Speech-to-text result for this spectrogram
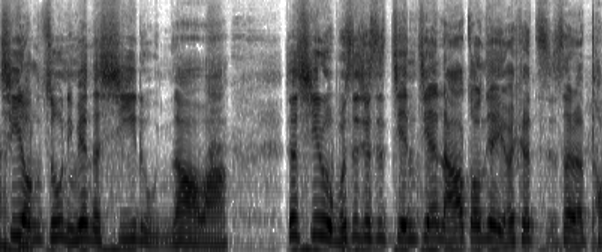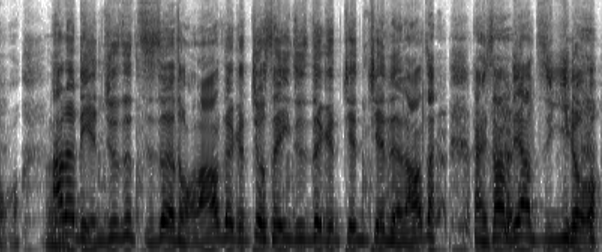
七龙珠里面的西鲁，你知道吗？就西鲁不是就是尖尖，然后中间有一颗紫色的头，他的脸就是紫色的头，然后那个救生衣就是那个尖尖的，然后在海上这样子游，我就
